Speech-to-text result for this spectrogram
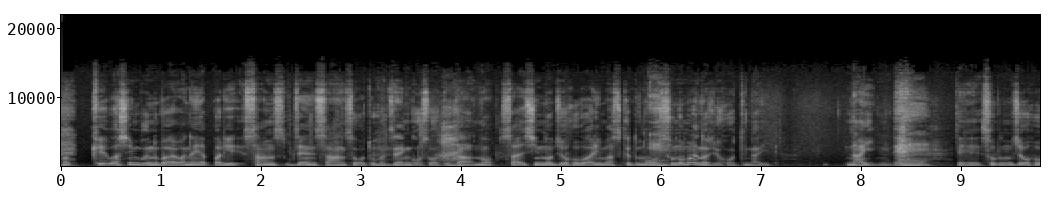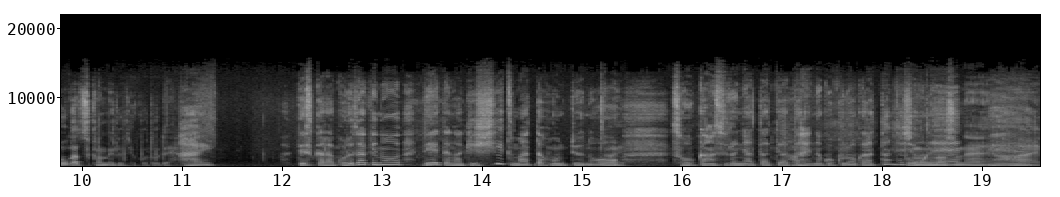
まあ、競馬新聞の場合はねやっぱり全3層とか全5層とかの最新の情報はありますけども、うんはい、その前の情報ってないないんで、えー、えー、それの情報がつかめるということで。はいですからこれだけのデータがぎっしり詰まった本というのを創刊するにあたっては大変なご苦労があったんでしょうね。はいねえー、はい、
